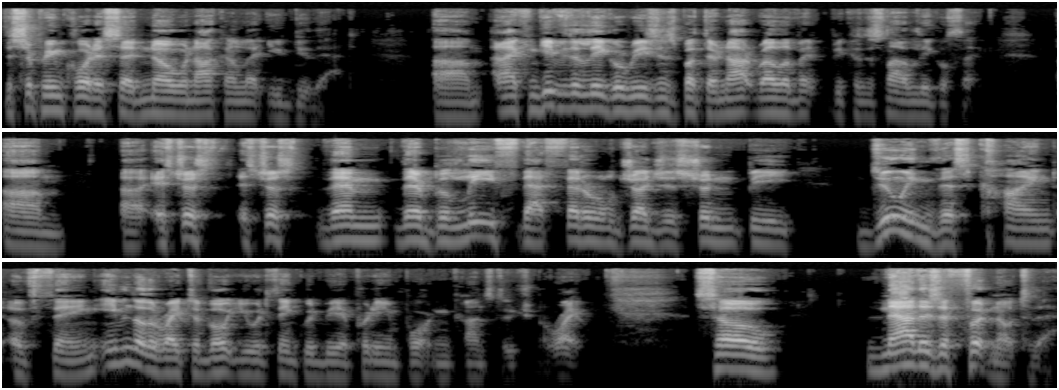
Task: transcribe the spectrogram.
The Supreme Court has said, no, we're not going to let you do that. Um, and I can give you the legal reasons, but they're not relevant because it's not a legal thing. Um, uh, it's just it's just them their belief that federal judges shouldn't be doing this kind of thing, even though the right to vote you would think would be a pretty important constitutional right. So now there's a footnote to that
